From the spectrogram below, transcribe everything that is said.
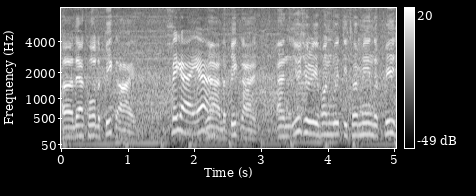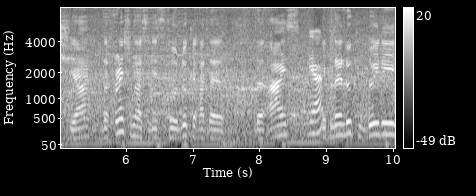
Uh, they are called the big eye. Big eye, yeah. Yeah, the big eye. And usually when we determine the fish, yeah, the freshness is to look at the the eyes. Yeah. If they look really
